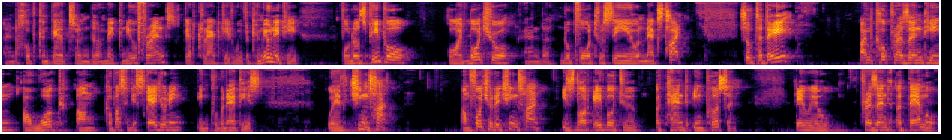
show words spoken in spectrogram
and hope can get and uh, make new friends, get connected with the community. For those people who are virtual and uh, look forward to seeing you next time. So today I'm co-presenting our work on capacity scheduling in Kubernetes with Qing Can. Unfortunately, Qing Can is not able to attend in person. He will present a demo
